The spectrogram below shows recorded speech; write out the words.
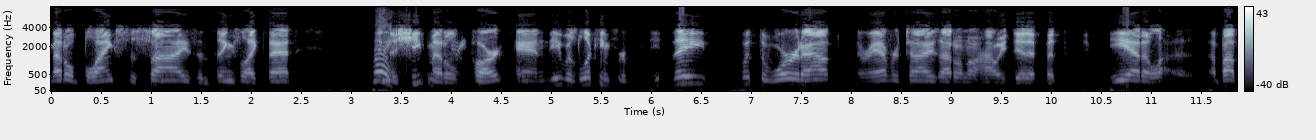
metal blanks to size and things like that right. in the sheet metal part. And he was looking for. They put the word out. They're advertised. I don't know how he did it, but he had a about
